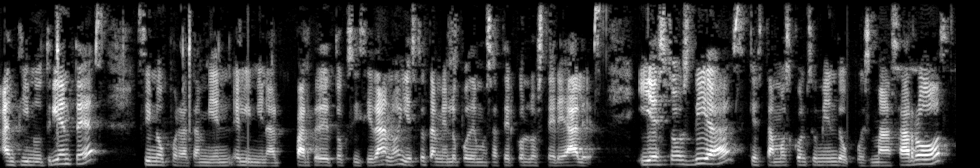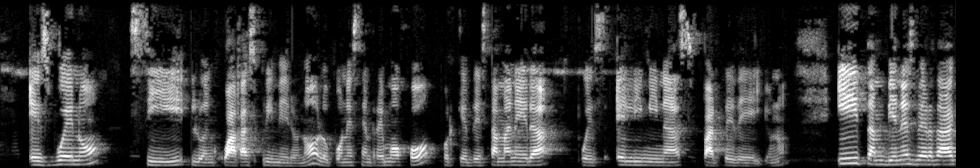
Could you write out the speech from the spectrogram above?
antinutrientes, sino para también eliminar parte de toxicidad, ¿no? Y esto también lo podemos hacer con los cereales. Y estos días que estamos consumiendo pues más arroz, es bueno si lo enjuagas primero, ¿no? Lo pones en remojo porque de esta manera pues eliminas parte de ello, ¿no? Y también es verdad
